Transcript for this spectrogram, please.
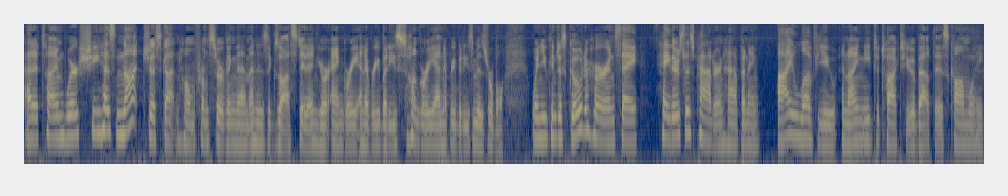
at a time where she has not just gotten home from serving them and is exhausted, and you're angry, and everybody's hungry, and everybody's miserable. When you can just go to her and say, Hey, there's this pattern happening. I love you, and I need to talk to you about this calmly.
